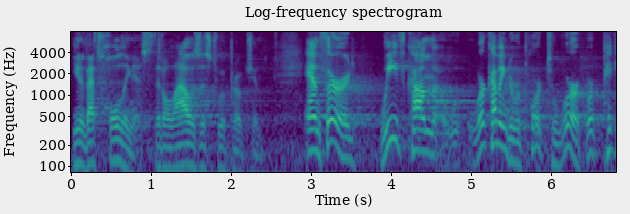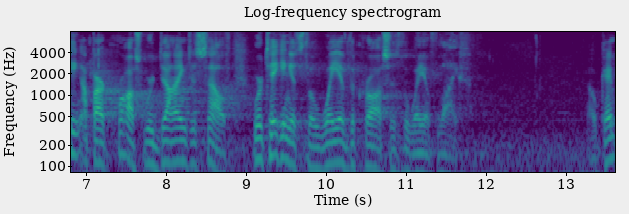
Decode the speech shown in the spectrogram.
You know, that's holiness that allows us to approach Him. And third, we've come, we're coming to report to work. We're picking up our cross. We're dying to self. We're taking it's the way of the cross as the way of life. Okay?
